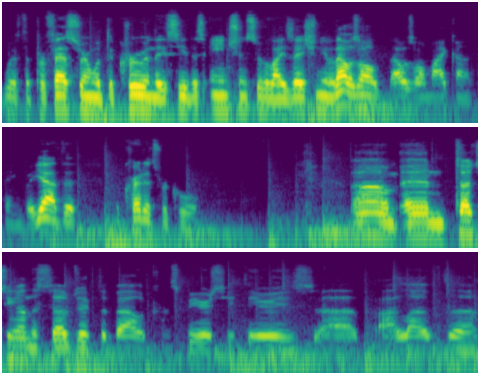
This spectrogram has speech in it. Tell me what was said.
with the professor and with the crew and they see this ancient civilization. You know, that was all, that was all my kind of thing. But yeah, the, the credits were cool. Um, and touching on the subject about conspiracy theories, uh, I love the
